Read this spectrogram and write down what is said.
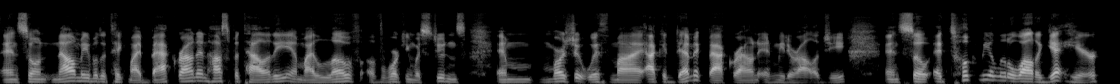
And so now I'm able to take my background in hospitality and my love of working with students and merge it with my academic background in meteorology. And so it took me a little while to get here,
